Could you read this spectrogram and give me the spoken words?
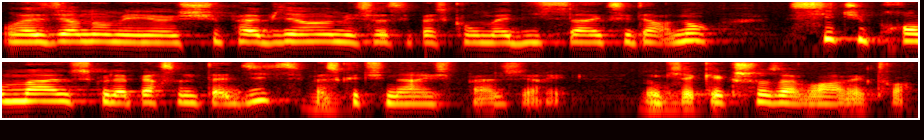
On va se dire non mais euh, je suis pas bien, mais ça c'est parce qu'on m'a dit ça, etc. Non, si tu prends mal ce que la personne t'a dit, c'est parce que tu n'arrives pas à le gérer. Donc il y a quelque chose à voir avec toi.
